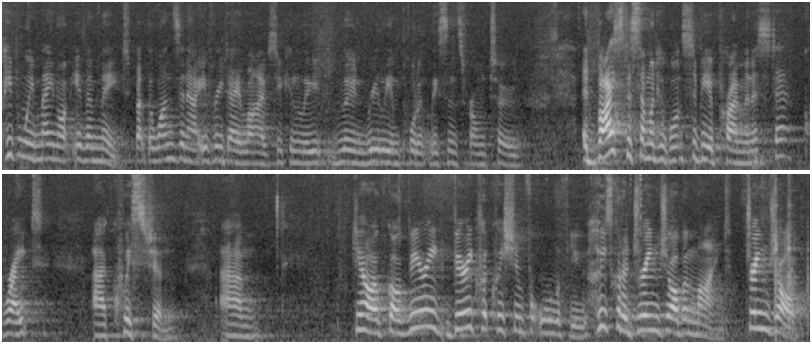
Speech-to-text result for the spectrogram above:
people we may not ever meet, but the ones in our everyday lives you can le- learn really important lessons from too. Advice for someone who wants to be a Prime Minister? Great uh, question. Um, you know, I've got a very, very quick question for all of you. Who's got a dream job in mind? Dream job.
